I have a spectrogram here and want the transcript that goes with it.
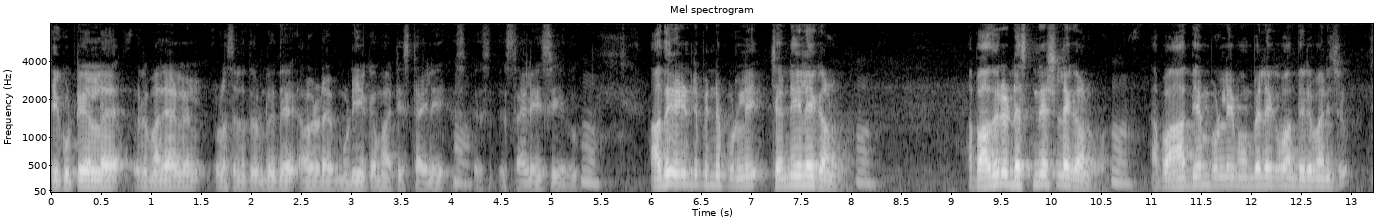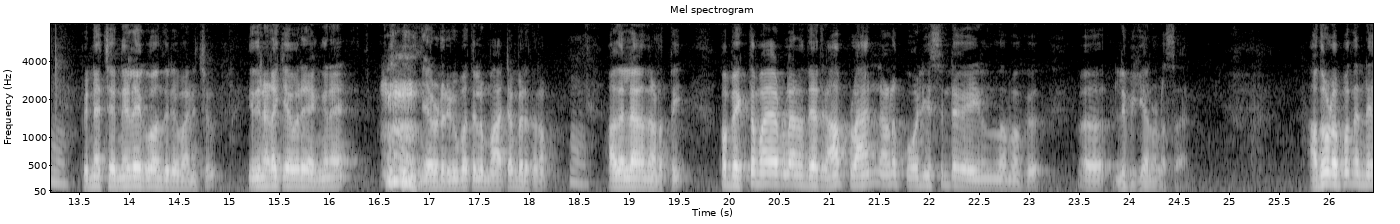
ഈ കുട്ടികളുടെ ഒരു മലയാളികൾ ഉള്ള സ്ഥലത്ത് കൊണ്ട് ഇത് അവരുടെ മുടിയൊക്കെ മാറ്റി സ്റ്റൈലൈ സ്റ്റൈലൈസ് ചെയ്തു. അത് കഴിഞ്ഞിട്ട് പിന്നെ പുള്ളി ചെന്നൈയിലേക്കാണ് പോകും അപ്പോൾ അതൊരു ഡെസ്റ്റിനേഷനിലേക്കാണ് പോകും അപ്പോൾ ആദ്യം പുള്ളി മുംബൈയിലേക്ക് പോകാൻ തീരുമാനിച്ചു. പിന്നെ ചെന്നൈയിലേക്ക് പോകാൻ തീരുമാനിച്ചു. ഇതിനിടയ്ക്ക് അവരെ എങ്ങനെ അവരുടെ രൂപത്തിൽ മാറ്റം വരുത്തണം. അതെല്ലാം നടത്തി. അപ്പോൾ വ്യക്തമായ പ്ലാൻ അദ്ദേഹത്തിന് ആ പ്ലാനാണ് പോലീസിന്റെ കയ്യിൽ നിന്ന് നമുക്ക് ലഭിക്കാനുള്ള സാധനം. അതോടൊപ്പം തന്നെ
